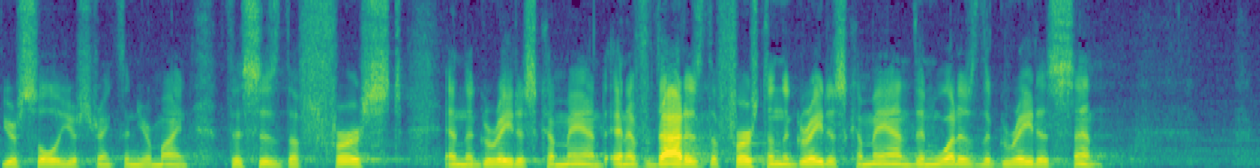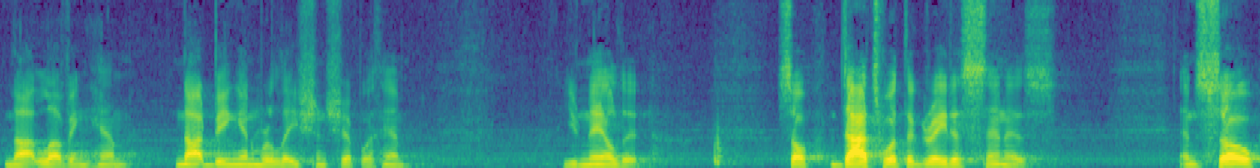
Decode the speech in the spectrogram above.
your soul, your strength, and your mind. This is the first and the greatest command. And if that is the first and the greatest command, then what is the greatest sin? Not loving Him, not being in relationship with Him. You nailed it. So that's what the greatest sin is. And so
